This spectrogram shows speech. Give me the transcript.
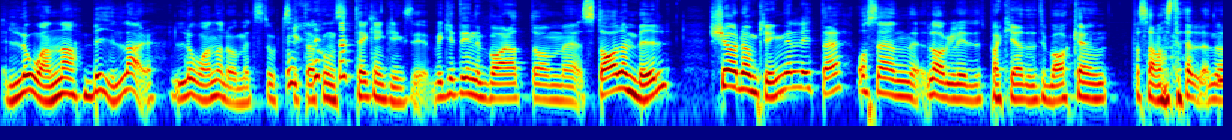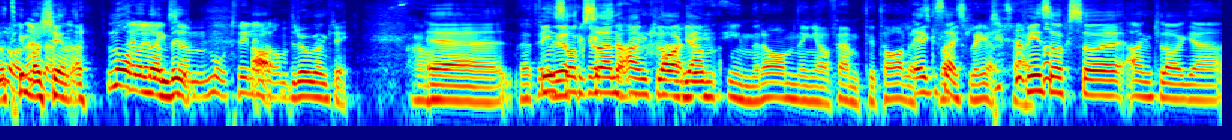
låna bilar, låna då med ett stort citationstecken kring sig, vilket innebar att de eh, stal en bil, körde omkring den lite och sen laglydigt parkerade tillbaka den på samma ställe några Lånade timmar den senare. alltså? Lånade Eller en bil. liksom motvillig Ja, lån. drog omkring. Ja. Eh, Jag ty- finns jag också tycker en anklagan, härlig inramning av 50-talets Exakt. brottslighet. Så här. finns också eh, anklaga,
